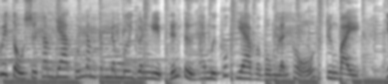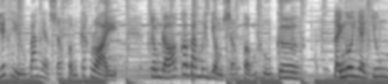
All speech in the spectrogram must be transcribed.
quy tụ sự tham gia của 550 doanh nghiệp đến từ 20 quốc gia và vùng lãnh thổ, trưng bày, giới thiệu 3.000 sản phẩm các loại, trong đó có 30 dòng sản phẩm hữu cơ. Tại ngôi nhà chung,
